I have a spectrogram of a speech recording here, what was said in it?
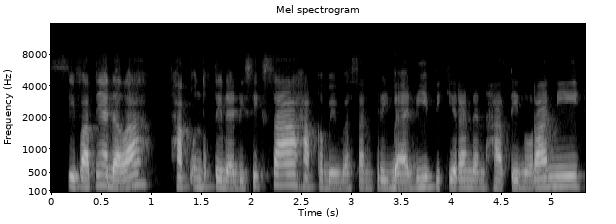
sifatnya adalah hak untuk tidak disiksa, hak kebebasan pribadi, pikiran dan hati nurani,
